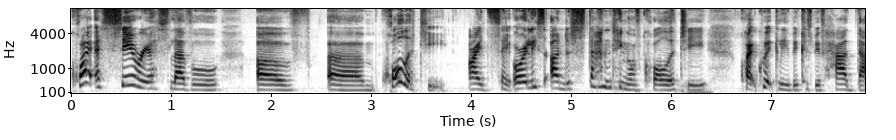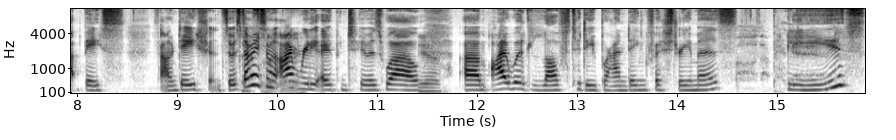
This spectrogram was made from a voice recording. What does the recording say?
quite a serious level of um, quality, I'd say, or at least understanding of quality Mm. quite quickly because we've had that base foundation. So it's definitely something I'm really open to as well. Yeah. Um, I would love to do branding for streamers. please,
